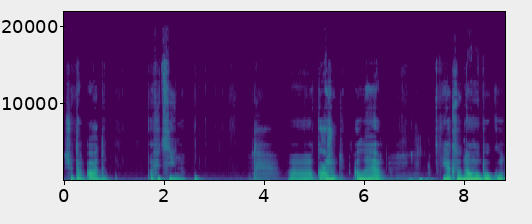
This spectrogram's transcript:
Що там ад офіційно. Кажуть, але як з одного боку,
